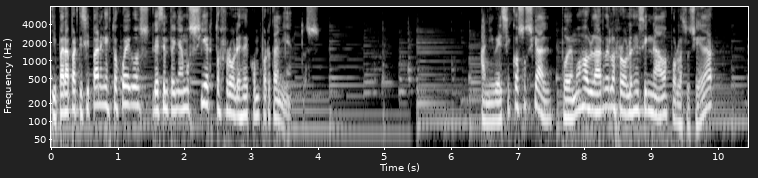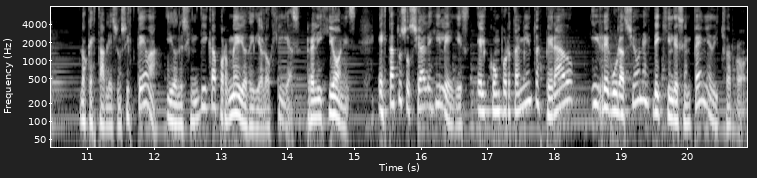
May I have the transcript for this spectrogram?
Y para participar en estos juegos desempeñamos ciertos roles de comportamientos. A nivel psicosocial podemos hablar de los roles designados por la sociedad lo que establece un sistema y donde se indica por medio de ideologías, religiones, estatus sociales y leyes el comportamiento esperado y regulaciones de quien desempeña dicho rol.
